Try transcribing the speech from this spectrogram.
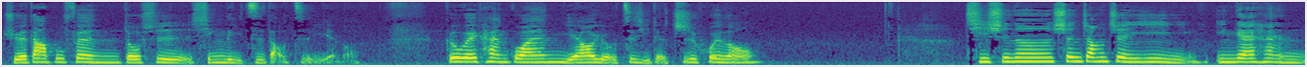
绝大部分都是心理自导自演哦。各位看官也要有自己的智慧喽。其实呢，伸张正义应该和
